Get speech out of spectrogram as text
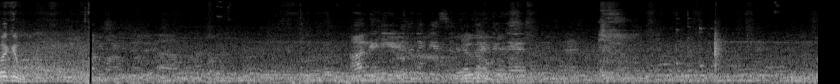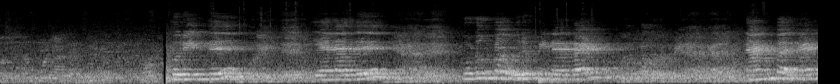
ஓகேம்மா ஆல்ரெடி எழுதின கேஸ் குறித்து எனது குடும்ப உறுப்பினர்கள் நண்பர்கள்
